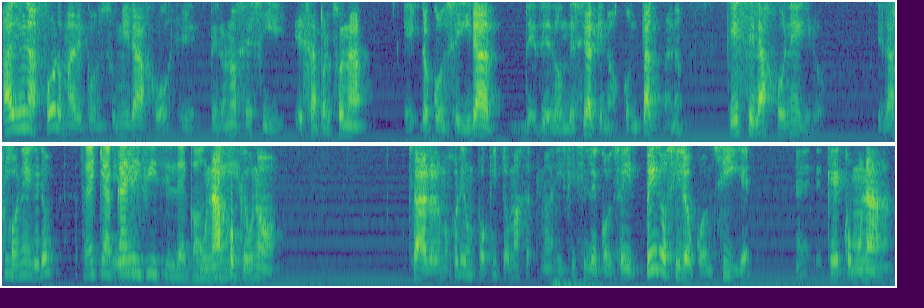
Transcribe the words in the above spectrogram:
hay una forma de consumir ajo, eh, pero no sé si esa persona eh, lo conseguirá desde donde sea que nos contacta, ¿no? Que es el ajo negro. El ajo negro. Sabes que acá es, difícil de conseguir. Un ajo que uno. Claro, a lo mejor es un poquito más, más difícil de conseguir, pero si lo consigue, que es como una,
